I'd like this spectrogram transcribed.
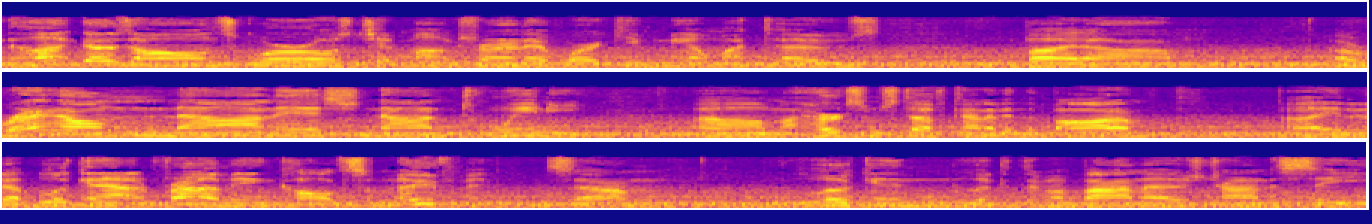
the hunt goes on. Squirrels, chipmunks running everywhere, keeping me on my toes. But um, around nine ish, nine twenty, um, I heard some stuff kind of in the bottom. Uh, ended up looking out in front of me and caught some movement. So I'm looking, looking through my binos, trying to see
